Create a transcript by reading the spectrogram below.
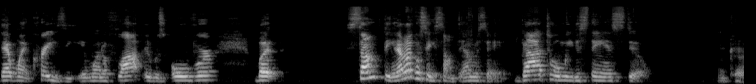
that went crazy. It went a flop. It was over. But something. I'm not gonna say something. I'm gonna say it. God told me to stand still. Okay.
